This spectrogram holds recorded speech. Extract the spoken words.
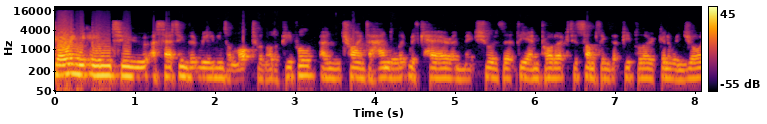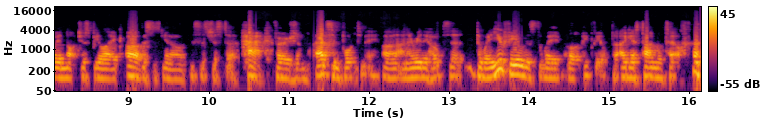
going into a setting that really means a lot to a lot of people and trying to handle it with care and make sure that the end product is something that people are going to enjoy and not just be like, oh, this is, you know, this is just a hack version. That's important to me. Uh, and I really hope that the way you feel is the way a lot of people feel. But I guess time will tell.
